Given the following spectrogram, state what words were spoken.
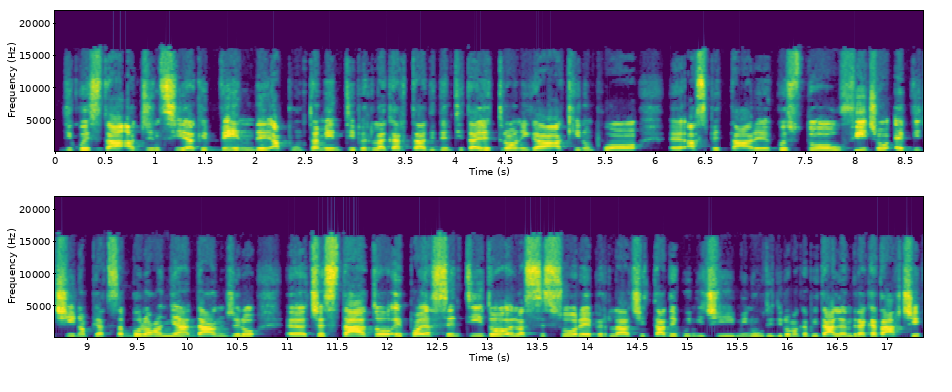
di questa agenzia che vende appuntamenti per la carta d'identità elettronica a chi non può eh, aspettare. Questo ufficio è vicino a Piazza Bologna, D'Angelo eh, c'è stato e poi ha sentito l'assessore per la città dei 15 minuti di Roma Capitale, Andrea Catarci,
